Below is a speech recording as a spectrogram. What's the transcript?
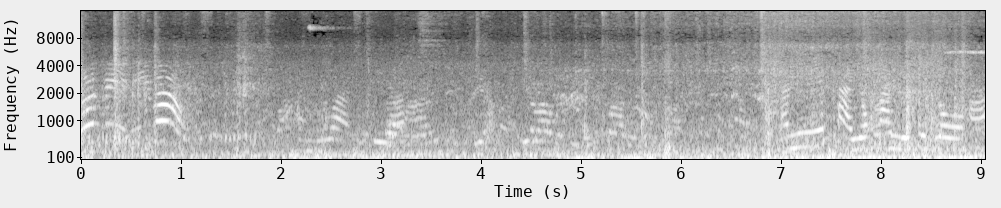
อันนี้หวานเจี๊ยบอันนี้ขายยกลังหรือสิบโลคะ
